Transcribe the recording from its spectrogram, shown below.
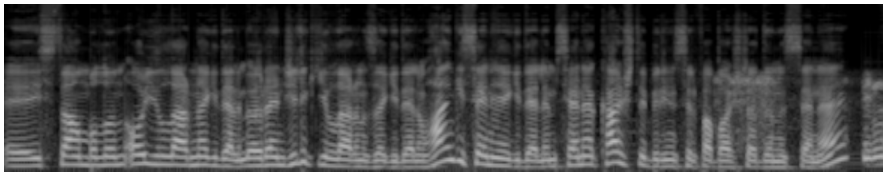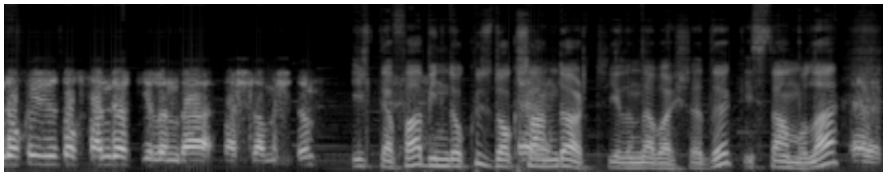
Ee, İstanbul'un o yıllarına gidelim. Öğrencilik yıllarınıza gidelim. Hangi seneye gidelim? Sene kaçtı birinci sınıfa başladığınız sene? 1994 yılında başlamıştım. İlk defa 1994 yılında başladık İstanbul'a. Evet.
